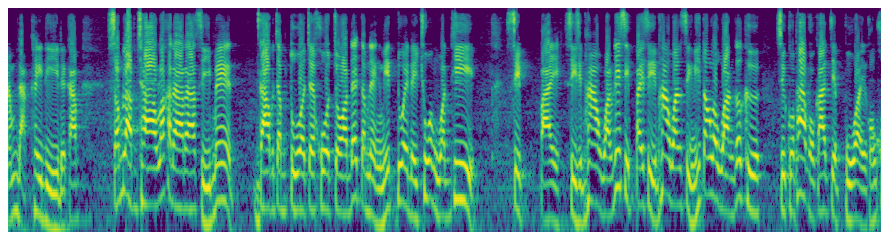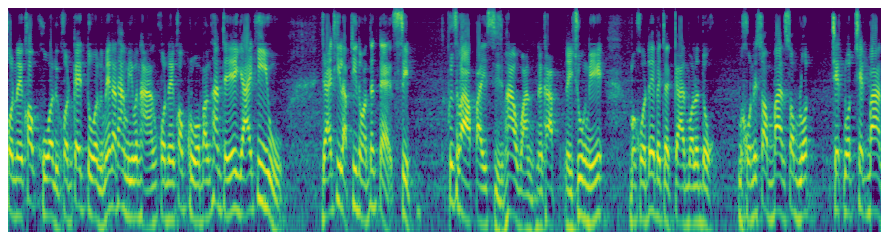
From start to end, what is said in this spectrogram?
น้ำดักให้ดีนะครับสำหรับชาวลัคนาราศีเมษดาวประจำตัวจะโคจรได้ตำแหน่งนิดด้วยในช่วงวันที่ 10 ไป 45 วันที่10 ไป 45 วันสิ่งที่ต้องระวังก็คือสุขภาพของการเจ็บป่วยของคนในครอบครัว หรือคนใกล้ตัวหรือแม้กระทั่งมีปัญหาของคนในครอบครัวบางท่านจะย้ายที่อยู่ ย้ายที่หลับที่นอนตั้งแต่ 10 พฤษภาไป 45 วันนะครับในช่วงนี้บางคนได้ไปจัดการมรดกบางคนได้ซ่อมบ้านซ่อมรถเช็ครถเช็คบ้าน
